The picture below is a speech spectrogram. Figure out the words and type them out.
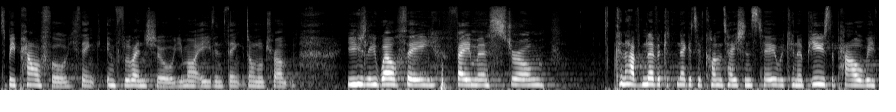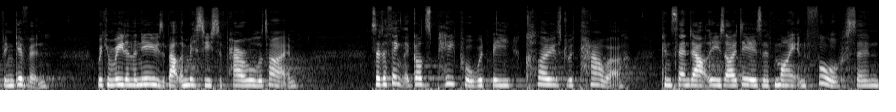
To be powerful, you think influential, you might even think Donald Trump. Usually wealthy, famous, strong, can have negative connotations too. We can abuse the power we've been given. We can read in the news about the misuse of power all the time. So to think that God's people would be clothed with power can send out these ideas of might and force. And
